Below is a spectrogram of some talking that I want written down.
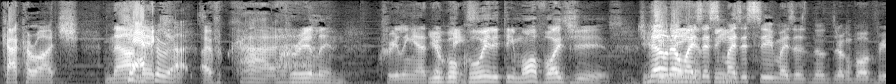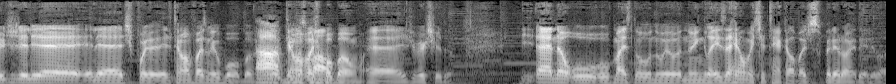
Kakarot, Namek. Kakarot. Aí eu fico, cara. Krillin. Krillin é E o tenso. Goku, ele tem mó voz de. de Não, não, mas esse, assim. mas esse, mas esse no Dragon Ball Bridge ele é, ele é tipo, ele tem uma voz meio boba. Ah, ele tem uma voz mal. de bobão, é, é divertido. É, não, o, o- mas no, no, no inglês é realmente, ele tem aquela voz de super-herói dele lá.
